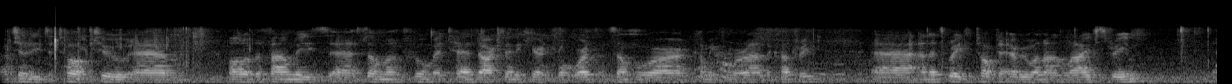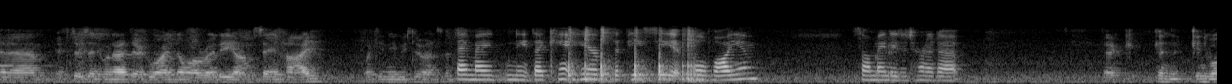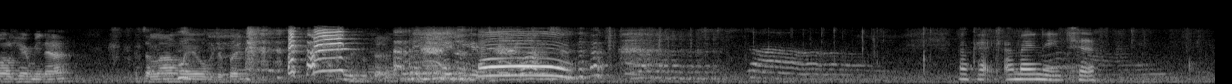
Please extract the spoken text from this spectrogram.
opportunity to talk to um, all of the families, uh, some of whom attend Ark Clinic here in Fort Worth and some who are coming from around the country. Uh, and it's great to talk to everyone on live stream. Um, if there's anyone out there who I know already, I'm saying hi. What do you need me to do, Anthony? They may need, they can't hear the PC at full volume, so I may need to turn it up. Uh, can, can you all hear me now? It's a long way over to Britain. Okay, I may need to,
